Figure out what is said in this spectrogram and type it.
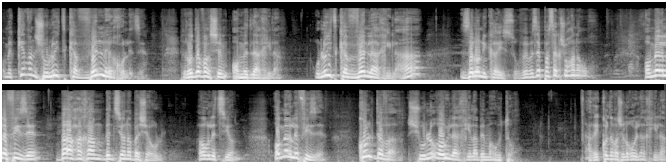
הוא אומר, כיוון שהוא לא התכוון לאכול את זה, זה לא דבר שעומד לאכילה. הוא לא התכוון לאכילה, זה לא נקרא איסור, ובזה פסק שולחן ערוך. אומר לפי זה, בא החכם בן ציון אבא שאול, האור לציון, אומר לפי זה, כל דבר שהוא לא ראוי לאכילה במהותו, הרי כל דבר שלא ראוי לאכילה,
